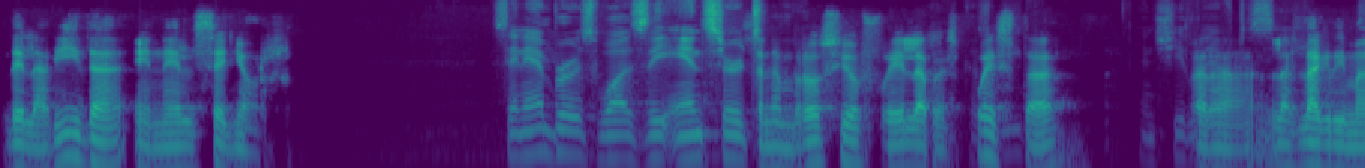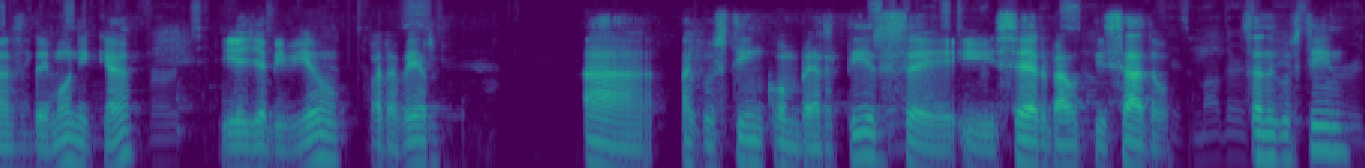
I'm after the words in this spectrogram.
de la vida en el Señor. San Ambrosio fue la respuesta para las lágrimas de Mónica y ella vivió para ver a Agustín convertirse y ser bautizado. San Agustín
